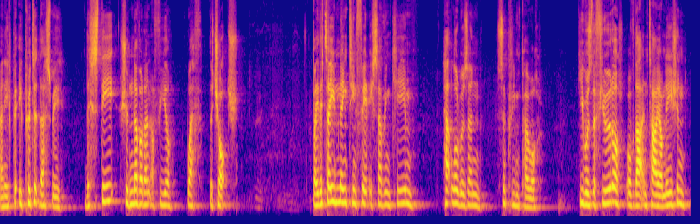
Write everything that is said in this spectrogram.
and he, he put it this way the state should never interfere with the church. By the time 1937 came, Hitler was in supreme power. He was the Fuhrer of that entire nation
